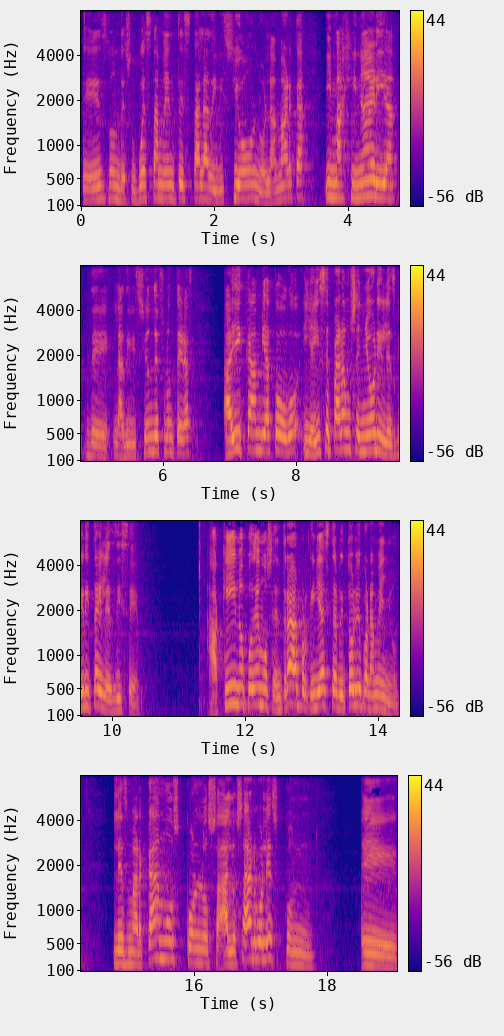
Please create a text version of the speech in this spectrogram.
que es donde supuestamente está la división o la marca imaginaria de la división de fronteras, ahí cambia todo y ahí se para un señor y les grita y les dice, Aquí no podemos entrar porque ya es territorio panameño. Les marcamos a los árboles con, eh,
